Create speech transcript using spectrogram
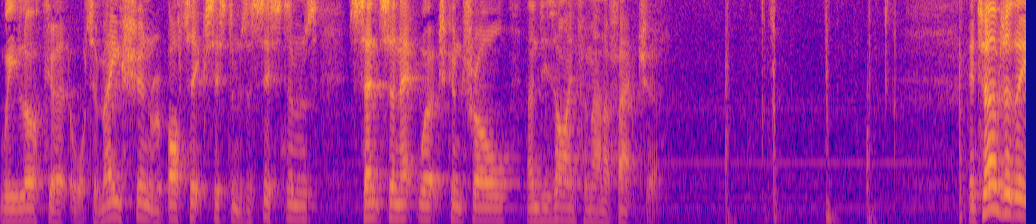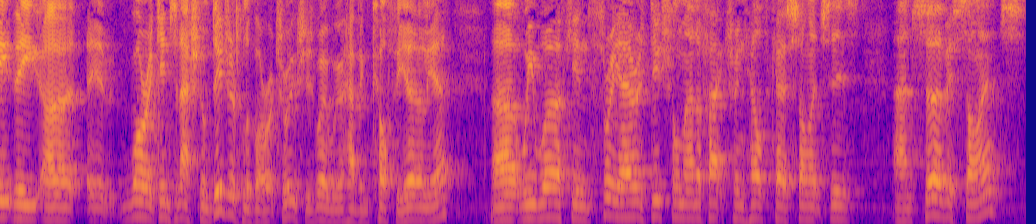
we look at automation, robotics, systems of systems, sensor networks control, and design for manufacture. In terms of the, the uh, Warwick International Digital Laboratory, which is where we were having coffee earlier, uh, we work in three areas digital manufacturing, healthcare sciences, and service science.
